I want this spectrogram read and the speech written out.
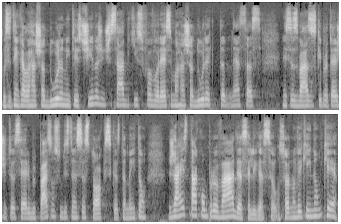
você tem aquela rachadura no intestino, a gente sabe que isso favorece uma rachadura nessas, nesses vasos que protegem o teu cérebro, passam substâncias tóxicas também. Então, já está comprovada essa ligação, só não vê quem não quer.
